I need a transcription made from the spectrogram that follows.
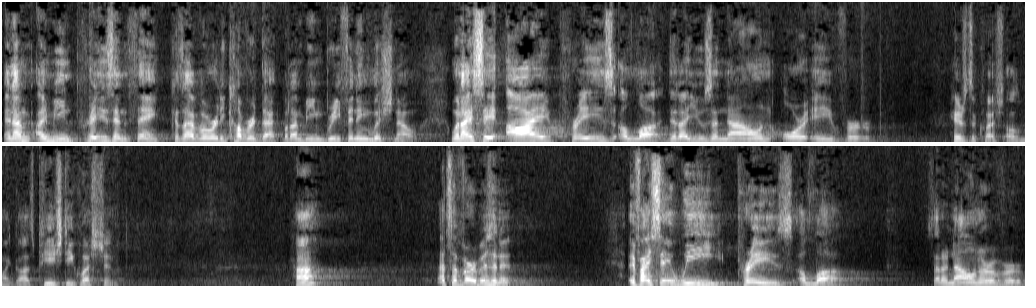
and I'm, i mean praise and thank, because I've already covered that, but I'm being brief in English now. When I say I praise Allah, did I use a noun or a verb? Here's the question. Oh my God, it's PhD question. Huh? That's a verb, isn't it? If I say we praise Allah, is that a noun or a verb?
